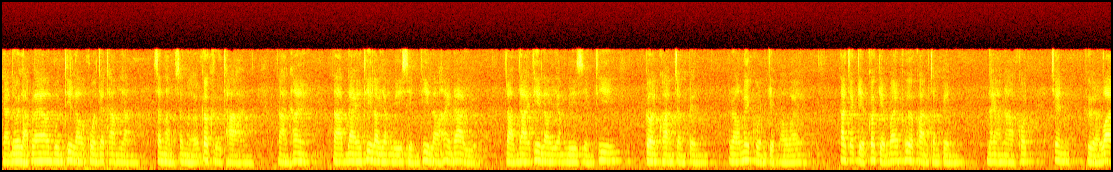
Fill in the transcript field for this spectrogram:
แต่โดยหลักแล้วบุญที่เราควรจะทำอย่างสม่ำเสมอก็คือทาน การให้ตราบใดที่เรายังมีสิ่งที่เราให้ได้อยู่ ตราบใดที่เรายังมีสิ่งที่เกินความจำเป็น เราไม่ควรเก็บเอาไว้ ถ้าจะเก็บก็เก็บไว้เพื่อความจำเป็นในอนาคต เช่นเผื่อว่า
